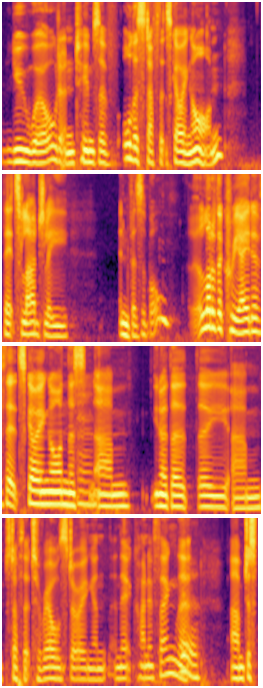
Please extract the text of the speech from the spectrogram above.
new world in terms of all the stuff that's going on that's largely invisible. A lot of the creative that's going on, this, um, you know, the, the um, stuff that Terrell's doing and, and that kind of thing that Yeah. um, just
